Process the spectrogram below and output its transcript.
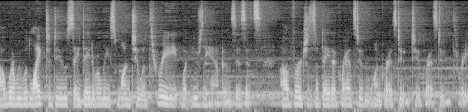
Uh, where we would like to do, say, data release one, two, and three, what usually happens is it's uh, versions of data, grad student one, grad student two, grad student three.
